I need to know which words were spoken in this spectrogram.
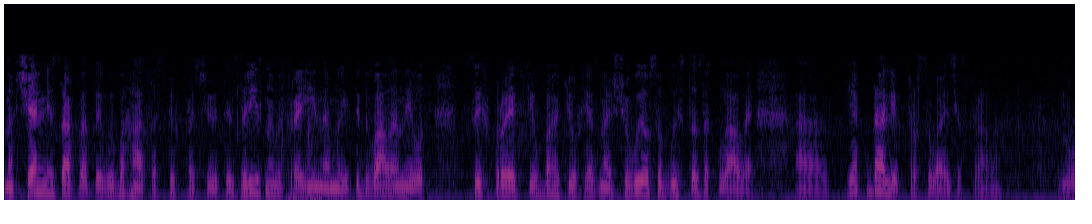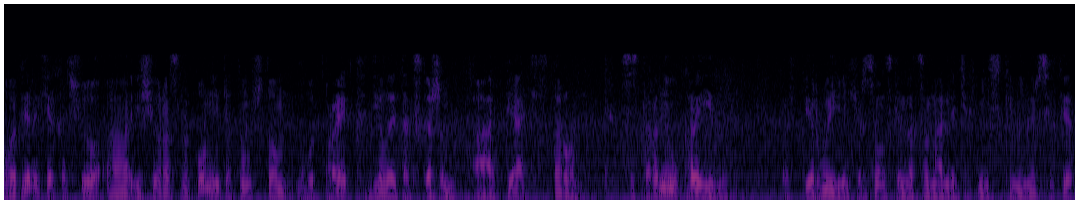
навчальні заклади. Ви багато співпрацюєте з різними країнами і підвалини от цих проєктів багатьох. Я знаю, що ви особисто заклали. Як далі просувається справа? Ну, во-первых, я хочу а, еще раз напомнить о том, что вот проект делает, так скажем, а, пять сторон. Со стороны Украины впервые Херсонский национальный технический университет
